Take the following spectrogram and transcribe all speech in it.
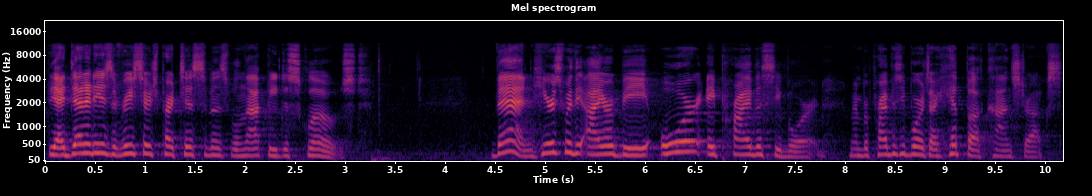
The identities of research participants will not be disclosed. Then, here's where the IRB or a privacy board, remember privacy boards are HIPAA constructs,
